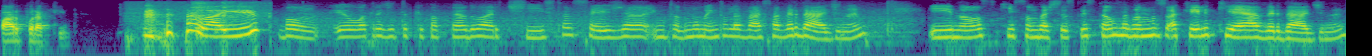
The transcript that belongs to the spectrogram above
paro por aqui Laís? Bom, eu acredito que o papel do artista seja, em todo momento, levar essa verdade, né? E nós que somos artistas cristãos levamos aquele que é a verdade, né?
